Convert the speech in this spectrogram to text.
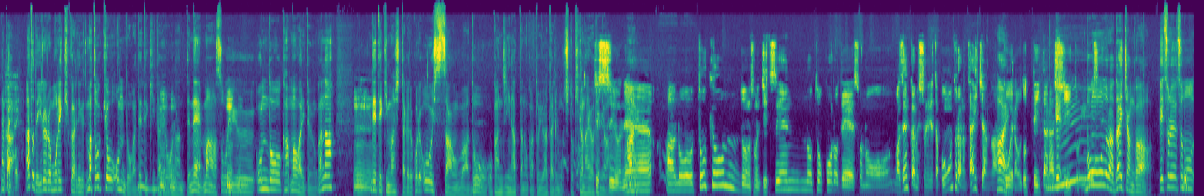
なんか、はいはい。後でいろいろ漏れ聞くあれでまあ、東京温度が出てきたよなんてね、まあそういう温度か周りというのかな、うん。出てきましたけどこれ大石さんはどうお感じになったのかというあたりもちょっと聞かないわけでには。すよね。はあの、東京温度のその実演のところで、その、まあ、前回も一緒に出たボンオントラの大ちゃんはい。がどうやら踊っていたらしいという。ボですね、ンオードラ大ちゃんがえそれその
